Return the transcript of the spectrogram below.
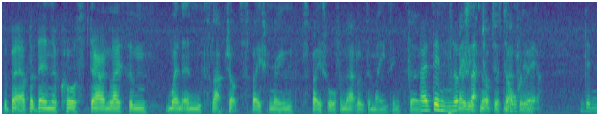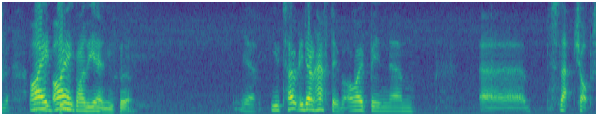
the better. But then of course Darren Latham went and slap chopped a Space Marine Space Wolf, and that looked amazing. So it didn't look maybe it's slap not chopped just at all, did it? Didn't. Look. I I, didn't I, by the end, but Yeah, you totally don't have to, but I've been um, uh, slap chopped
